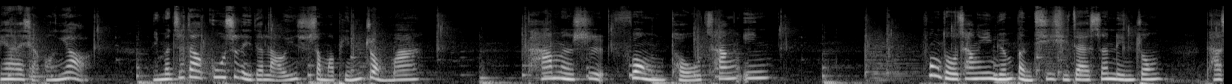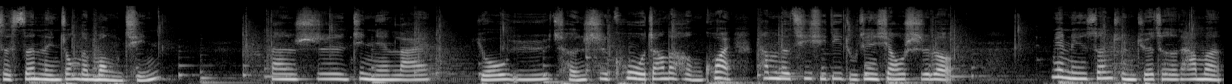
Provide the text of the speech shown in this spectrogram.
亲爱的小朋友，你们知道故事里的老鹰是什么品种吗？它们是凤头苍鹰。凤头苍鹰原本栖息在森林中，它是森林中的猛禽。但是近年来，由于城市扩张得很快，它们的栖息地逐渐消失了。面临生存抉择的它们，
